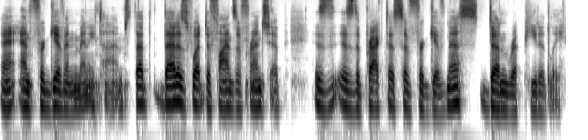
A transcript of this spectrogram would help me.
and, forgiven many times. That that is what defines a friendship is is the practice of forgiveness done repeatedly.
